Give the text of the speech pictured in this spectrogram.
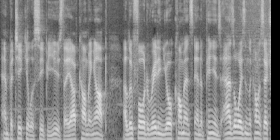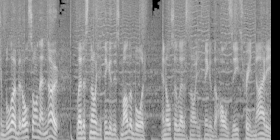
and particular CPUs. They are coming up. I look forward to reading your comments and opinions as always in the comment section below. But also on that note, let us know what you think of this motherboard and also let us know what you think of the whole Z390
